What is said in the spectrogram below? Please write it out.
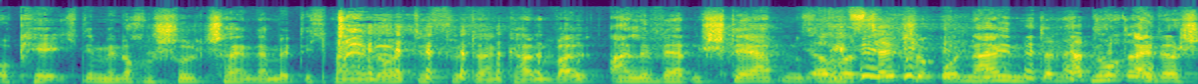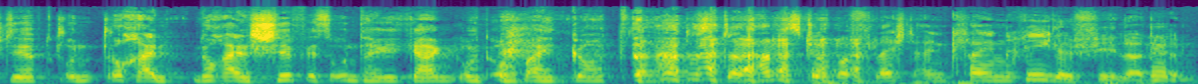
okay, ich nehme mir noch einen Schuldschein, damit ich meine Leute füttern kann, weil alle werden sterben. Ja, aber sonst- Selchuk, oh nein, dann hat- noch dann- einer stirbt und noch ein, noch ein Schiff ist untergegangen und oh mein Gott. dann, hattest, dann hattest du aber vielleicht einen kleinen Regelfehler drin.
